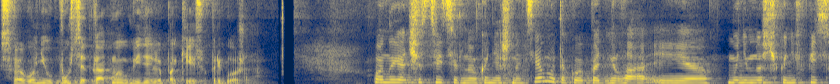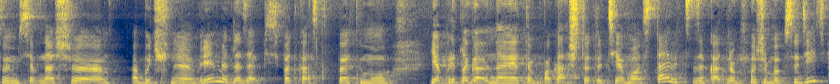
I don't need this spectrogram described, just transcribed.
своего не упустят, как мы увидели по кейсу Пригожина. Ой, ну я чувствительную, конечно, тему такую подняла, и мы немножечко не вписываемся в наше обычное время для записи подкаста, поэтому я предлагаю на этом пока что эту тему оставить, за кадром можем обсудить,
